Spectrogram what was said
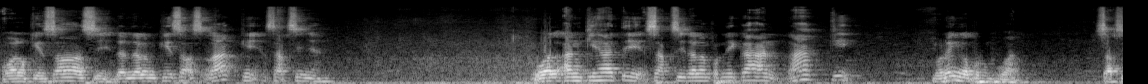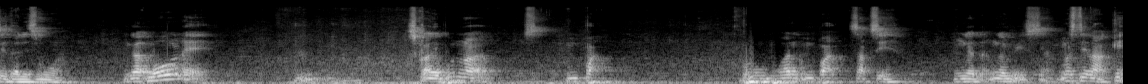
wal kisasi dan dalam kisas laki saksinya wal ankihati saksi dalam pernikahan laki. Boleh nggak perempuan? Saksi tadi semua. Nggak boleh. Sekalipun lah empat. Perempuan empat saksi. Nggak nggak bisa. Mesti laki.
